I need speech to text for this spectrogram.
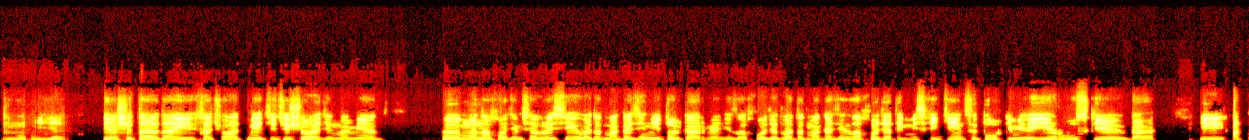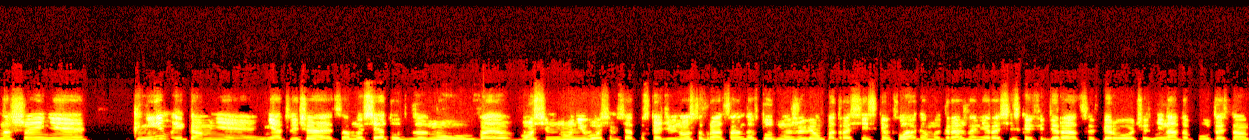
Ну, я считаю, да. И хочу отметить еще один момент. Э, мы находимся в России, в этот магазин не только армяне заходят. В этот магазин заходят и месхетинцы, турки, и русские, да. И отношение к ним и ко мне не отличается. Мы все тут, ну, 8, ну не 80, пускай 90 процентов, тут мы живем под российским флагом и граждане Российской Федерации, в первую очередь. Не надо путать там.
